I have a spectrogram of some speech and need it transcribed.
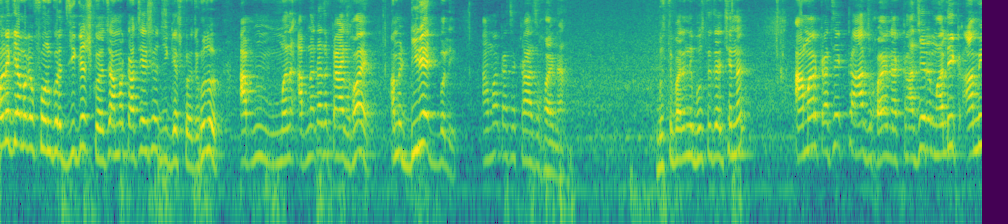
অনেকে আমাকে ফোন করে জিজ্ঞেস করেছে, আমার কাছে এসেও জিজ্ঞেস করেছে, হুজুর, আপ মানে আপনার কাছে কাজ হয়? আমি ডিরেক্ট বলি, আমার কাছে কাজ হয় না। বুঝতে পারেননি, বুঝতে চাইছেন না? আমার কাছে কাজ হয় না, কাজের মালিক আমি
